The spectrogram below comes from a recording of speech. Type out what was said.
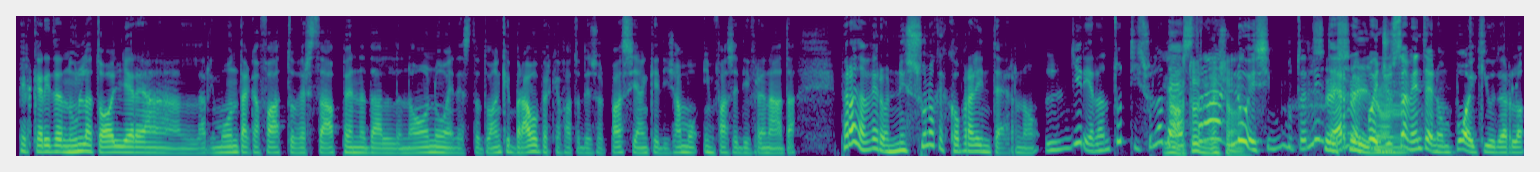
per carità nulla togliere alla rimonta che ha fatto Verstappen dal nono ed è stato anche bravo perché ha fatto dei sorpassi anche diciamo in fase di frenata. Però davvero nessuno che copra l'interno. Ieri erano tutti sulla No, destra, nessuno. lui si butta all'interno sì, e poi no. giustamente non puoi chiuderlo.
